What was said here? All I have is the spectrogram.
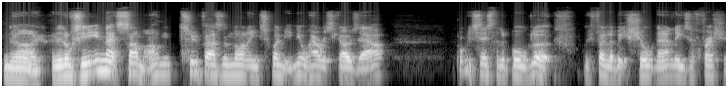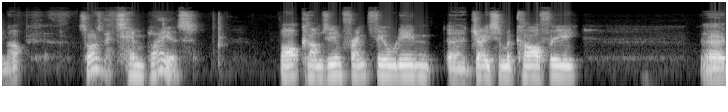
No. And then obviously in that summer, 2019-20, Neil Harris goes out. Probably says to the ball, look, we fell a bit short now, needs a freshen up. So I was about 10 players. Bart comes in, Frank Fielding, uh, Jason McCarthy. Uh,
